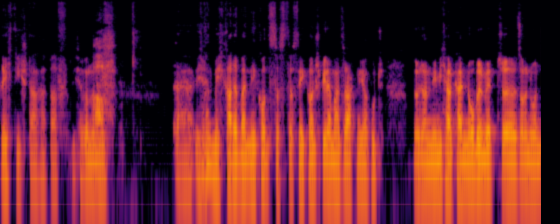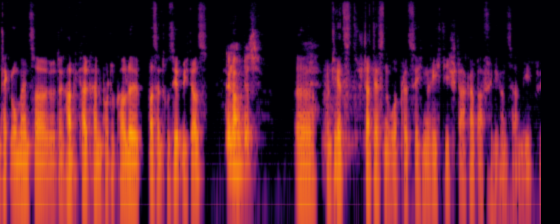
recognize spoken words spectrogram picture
richtig starker Buff. Ich erinnere mich, äh, ich erinnere mich gerade bei Necrons, dass, dass Necron-Spieler mal sagten, ja gut, dann nehme ich halt keinen Noble mit, äh, sondern nur einen Technomancer, dann habe ich halt keine Protokolle, was interessiert mich das? Genau, das. Äh, und jetzt stattdessen urplötzlich ein richtig starker Buff für die ganze Armee. Die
